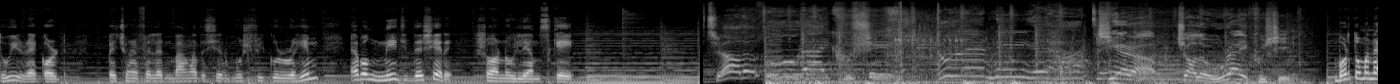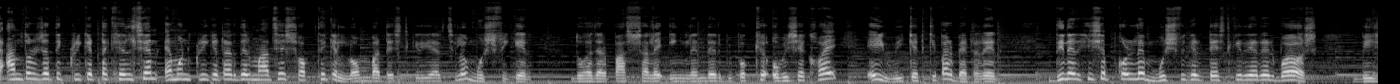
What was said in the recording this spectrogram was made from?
দুই রেকর্ড। পেছনে ফেলেন বাংলাদেশের মুশফিকুর রহিম এবং নিজ দেশের শন উইলিয়ামসকে। চলো উড়াই খুশি চলো উড়াই খুশি। বর্তমানে আন্তর্জাতিক ক্রিকেটটা খেলছেন এমন ক্রিকেটারদের মাঝে সব থেকে লম্বা টেস্ট ক্যারিয়ার ছিল মুশফিকের। দু হাজার পাঁচ সালে ইংল্যান্ডের বিপক্ষে অভিষেক হয় এই উইকেট কিপার ব্যাটারের। দিনের হিসেব করলে মুশফিকের টেস্ট ক্যারিয়ারের বয়স বিশ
